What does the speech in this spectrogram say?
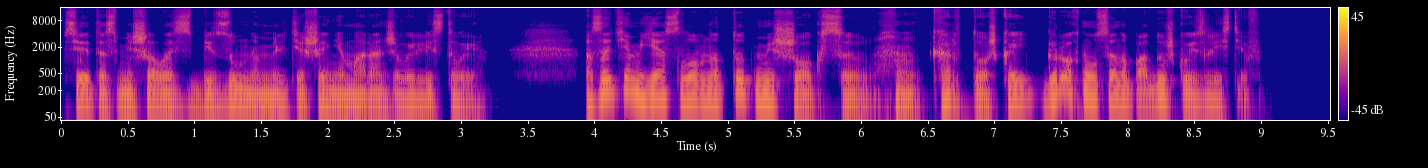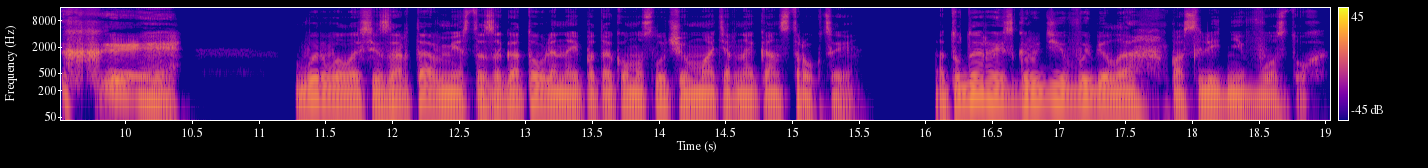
Все это смешалось с безумным мельтешением оранжевой листвы. А затем я, словно тот мешок с хм, картошкой, грохнулся на подушку из листьев. Хы! Вырвалось изо рта вместо заготовленной по такому случаю матерной конструкции. От удара из груди выбило последний воздух.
